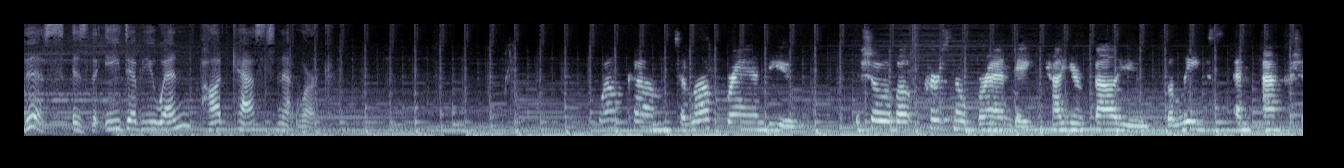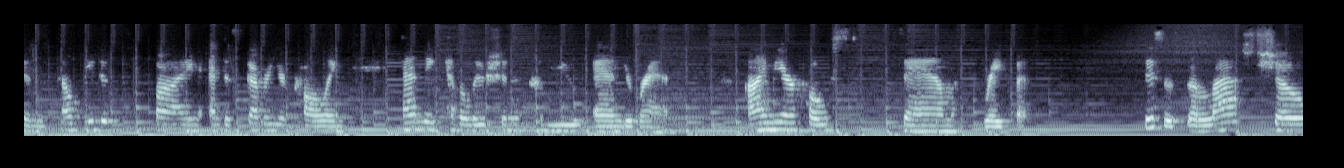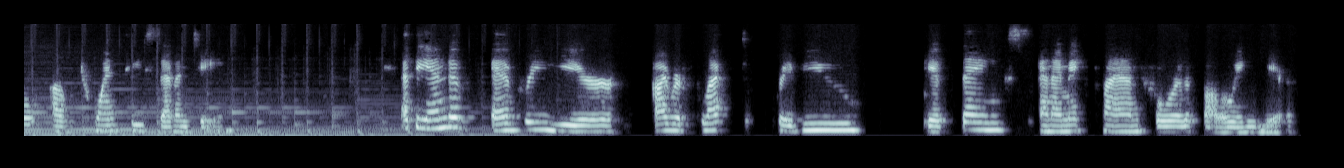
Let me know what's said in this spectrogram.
This is the EWN Podcast Network. Welcome to Love Brand You, the show about personal branding, how your values, beliefs, and actions help you define and discover your calling and the evolution of you and your brand. I'm your host, Samra Foss. This is the last show of 2017. At the end of every year, I reflect, review, give thanks, and I make plans for the following year.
